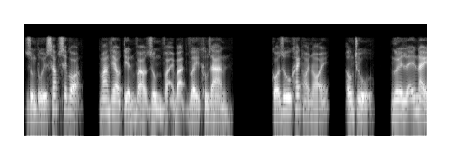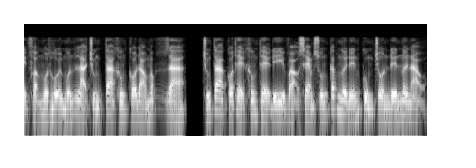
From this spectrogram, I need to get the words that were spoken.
dùng túi sắp xếp gọn, mang theo tiến vào dùng vải bạt vây không gian. Có du khách hỏi nói, ông chủ, ngươi lễ này phẩm một hồi muốn là chúng ta không có đào móc ra, chúng ta có thể không thể đi vào xem xuống các ngươi đến cùng trôn đến nơi nào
